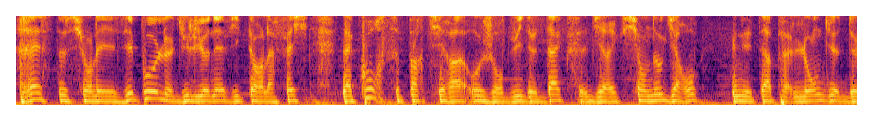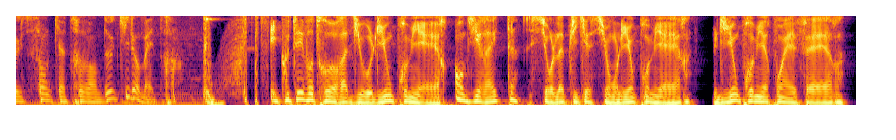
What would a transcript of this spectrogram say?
reste sur les épaules du Lyonnais Victor Lafay. La course partira aujourd'hui de Dax direction Nogaro. Une étape longue de 182 km. Écoutez votre radio Lyon Première en direct sur l'application Lyon Première, lyonpremière.fr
